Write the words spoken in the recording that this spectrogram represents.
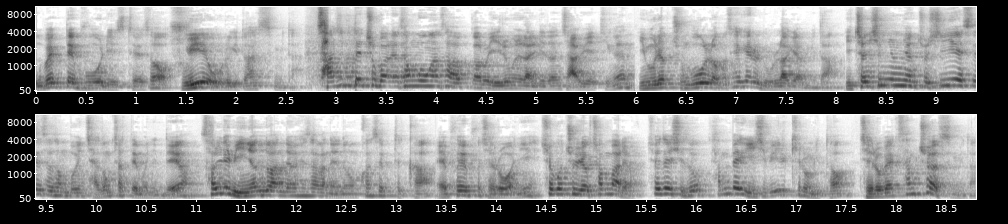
500대 부호 리스트에서 9위에 오르기도 했습니다. 40대 초반에 성공한 사업가로 이름을 날리던 자위에팅은 이 무렵 중국을 넘어 세계를 놀라게 합니다. 2016년 초 CES에서 선보인 자동차 때문인데요. 설립 2년도 안 된 회사가 내놓은 컨셉트카 FF01이 최고 출력 1000마력, 최대 시속 321km, 제로백 3초였습니다.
